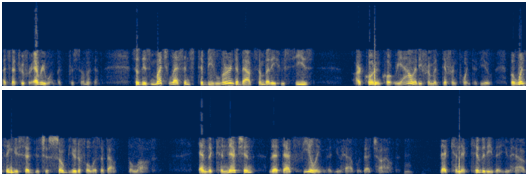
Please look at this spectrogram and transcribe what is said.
That's not true for everyone, but for some of them. So there's much lessons to be learned about somebody who sees our quote unquote reality from a different point of view. But one thing you said which is so beautiful was about the love and the connection that that feeling that you have with that child, Mm. That connectivity that you have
